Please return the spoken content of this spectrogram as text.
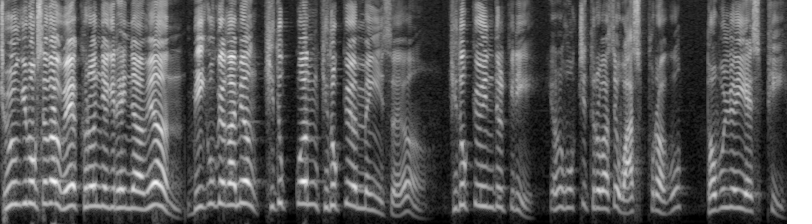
조용기 목사가 왜 그런 얘기를 했냐면 미국에 가면 기득권 기독교 연맹이 있어요. 기독교인들끼리 여러분 혹시 들어봤어요? 와스프라고? WASP.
